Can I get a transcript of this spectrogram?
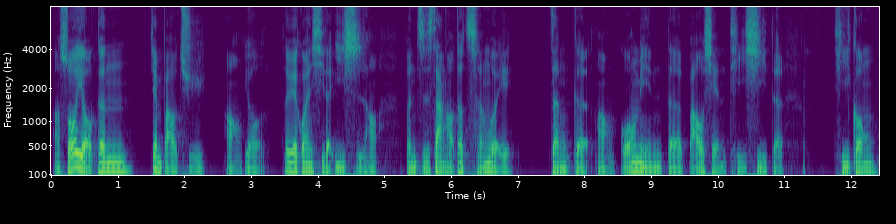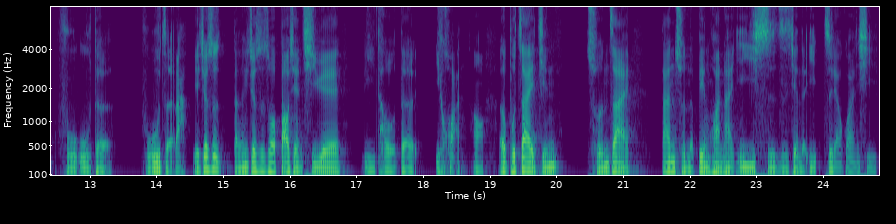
啊，所有跟鉴保局哦有特约关系的医师哈，本质上哈都成为整个哦国民的保险体系的提供服务的。服务者啦，也就是等于就是说保险契约里头的一环哦，而不再仅存在单纯的病患和医师之间的医治疗关系。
